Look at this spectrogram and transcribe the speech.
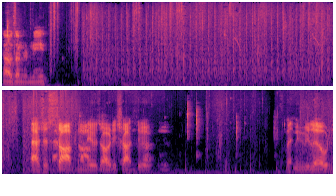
That was underneath. I just stopped and it was already shot through. Let me reload.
